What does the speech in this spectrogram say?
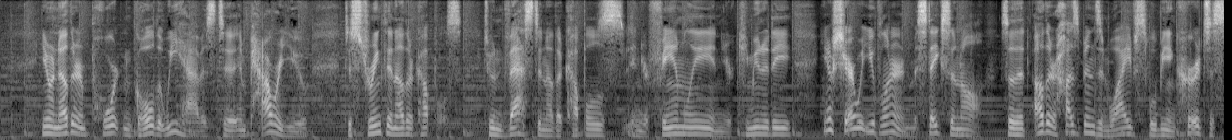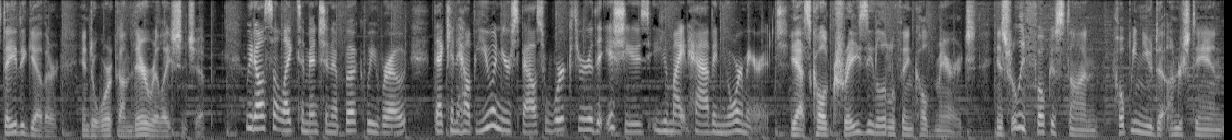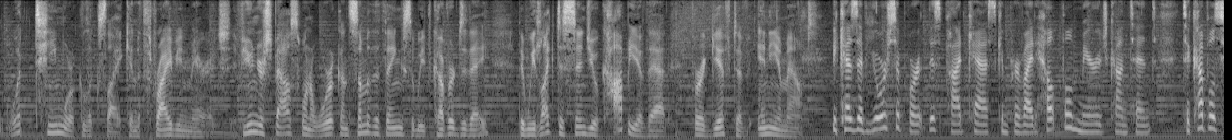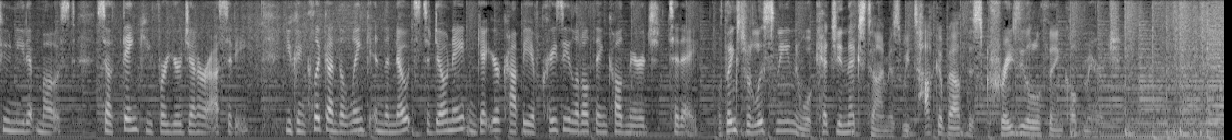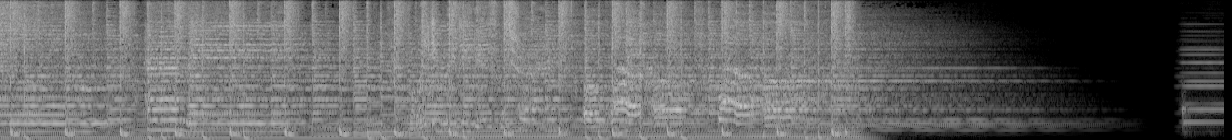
You know, another important goal that we have is to empower you to strengthen other couples, to invest in other couples, in your family, in your community. You know, share what you've learned, mistakes and all, so that other husbands and wives will be encouraged to stay together and to work on their relationship. We'd also like to mention a book we wrote that can help you and your spouse work through the issues you might have in your marriage. Yeah, it's called Crazy Little Thing Called Marriage. And it's really focused on helping you to understand what teamwork looks like in a thriving marriage. If you and your spouse want to work on some of the things that we've covered today, then we'd like to send you a copy of that for a gift of any amount. Because of your support, this podcast can provide helpful marriage content to couples who need it most. So thank you for your generosity. You can click on the link in the notes to donate and get your copy of Crazy Little Thing Called Marriage today. Well, thanks for listening, and we'll catch you next time as we talk about this crazy little thing called marriage.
